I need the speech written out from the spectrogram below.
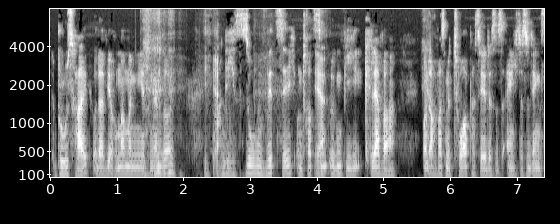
Bruce Hulk oder wie auch immer man ihn jetzt nennen soll, ja. fand ich so witzig und trotzdem ja. irgendwie clever. Und auch was mit Thor passiert, das ist eigentlich, dass du denkst,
